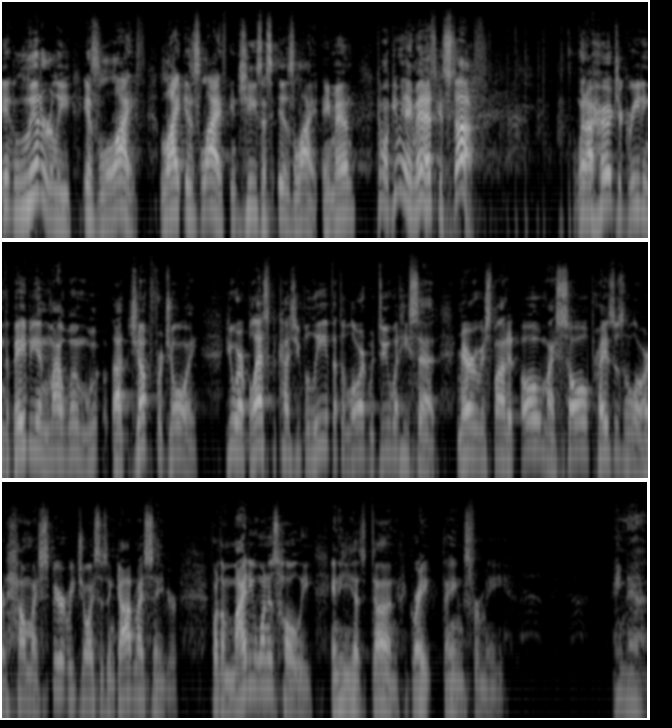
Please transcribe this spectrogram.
It literally is life. Light is life, and Jesus is light. Amen. Come on, give me an amen. That's good stuff. When I heard your greeting, the baby in my womb uh, jumped for joy. You are blessed because you believe that the Lord would do what he said. Mary responded, Oh, my soul praises the Lord, how my spirit rejoices in God my Savior. For the mighty one is holy, and he has done great things for me. Yeah, Amen.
